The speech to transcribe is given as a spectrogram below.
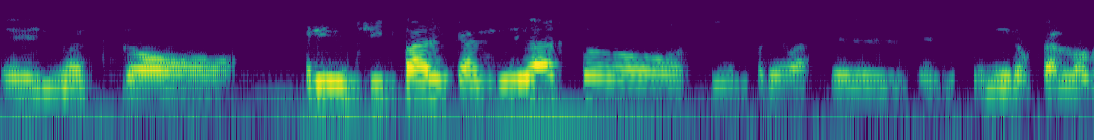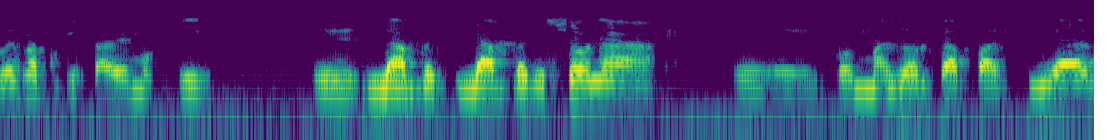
eh, nuestro principal candidato siempre va a ser el, ingeniero Carlos Berna, porque sabemos que es eh, la, la, persona con mayor capacidad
